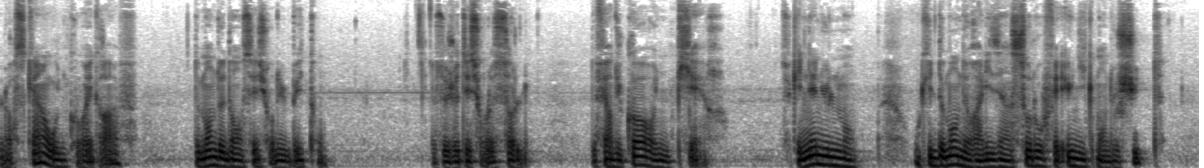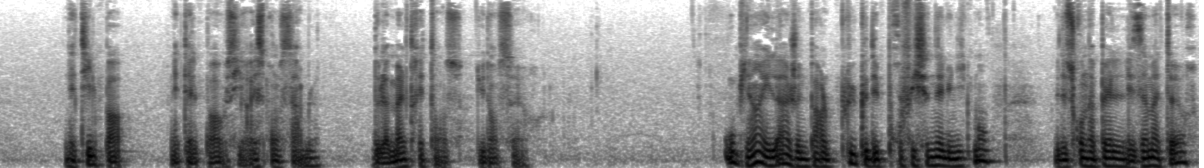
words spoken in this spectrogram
Lorsqu'un ou une chorégraphe demande de danser sur du béton, de se jeter sur le sol, de faire du corps une pierre, ce qui n'est nullement, ou qu'il demande de réaliser un solo fait uniquement de chute, n'est-il pas, n'est-elle pas aussi responsable de la maltraitance du danseur? Ou bien, et là je ne parle plus que des professionnels uniquement, mais de ce qu'on appelle les amateurs,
